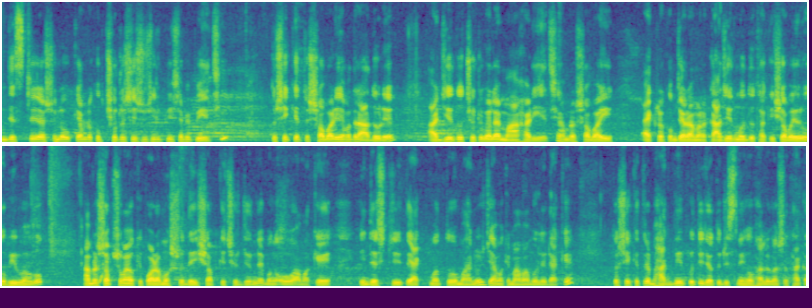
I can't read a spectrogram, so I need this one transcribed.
ইন্ডাস্ট্রির আসলে ওকে আমরা খুব ছোট শিশু শিল্পী হিসেবে পেয়েছি। তো সেক্ষেত্রে সবারই আমাদের আদরের আর যেহেতু ছোটোবেলায় মা হারিয়েছে, আমরা সবাই একরকম যারা আমার কাজের মধ্যে থাকি, সবাই ওর অভিভাবক। আমরা সবসময় ওকে পরামর্শ দিই সব কিছুর জন্য এবং ও আমাকে ইন্ডাস্ট্রিতে একমাত্র মানুষ যে আমাকে মামা বলে ডাকে। তো সেক্ষেত্রে ভাগ্নির প্রতি যতটুকু স্নেহ ভালোবাসা থাকা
